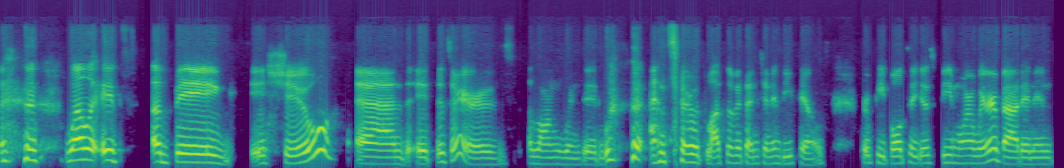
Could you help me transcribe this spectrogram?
well, it's a big issue and it deserves a long-winded answer with lots of attention and details for people to just be more aware about it and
